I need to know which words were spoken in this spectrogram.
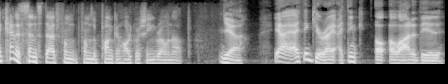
I kind of sense that from from the punk and hardcore scene growing up. Yeah, yeah, I think you're right. I think a, a lot of the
